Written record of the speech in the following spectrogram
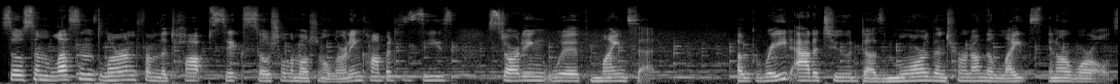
So, some lessons learned from the top six social emotional learning competencies, starting with mindset. A great attitude does more than turn on the lights in our worlds.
